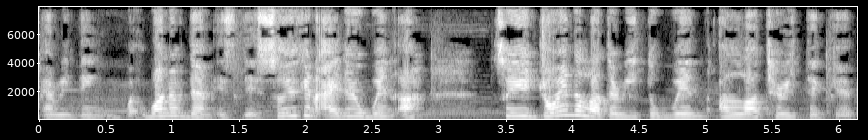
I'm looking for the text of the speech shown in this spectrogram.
everything but one of them is this so you can either win a so you join the lottery to win a lottery ticket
